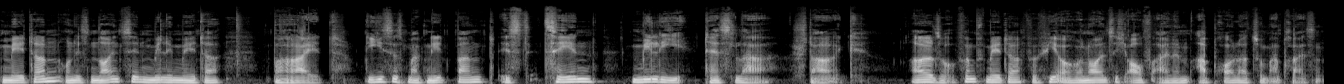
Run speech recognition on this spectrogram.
Metern und ist 19 Millimeter breit. Dieses Magnetband ist 10 Millitesla stark. Also 5 Meter für 4,90 Euro auf einem Abroller zum Abreißen.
